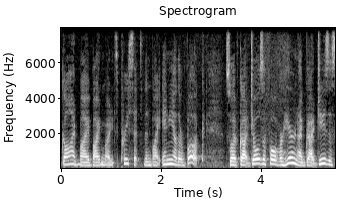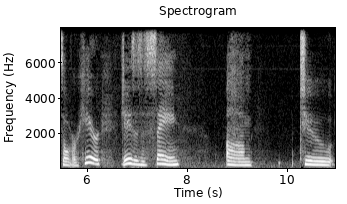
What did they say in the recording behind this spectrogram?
God by abiding by its precepts than by any other book. So I've got Joseph over here, and I've got Jesus over here. Jesus is saying um, to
